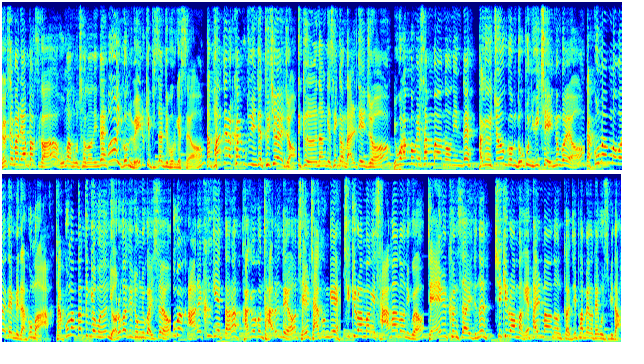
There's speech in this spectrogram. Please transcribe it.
13마리 한 박스가 55,000원인데 아 이건 왜 이렇게 비싼지 모르겠어요. 자 바지락 칼국수 이제 드셔야죠. 뜨끈한 게 생각날 때죠. 요거 한 봉에 3만원인데 가격이 조금 높은 위치에 있는 거예요. 자 꼬막 먹어야 됩니다 꼬막. 자 꼬막 같은 경우는 여러 가지 종류가 있어요. 꼬막 알의 크기에 따라 가격은 다른데요. 제일 작은 게 10kg 한 방에 4만원이고요. 제일 큰 사이즈는 10kg 한 방에 8만원까지 판매가 되고 있습니다.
